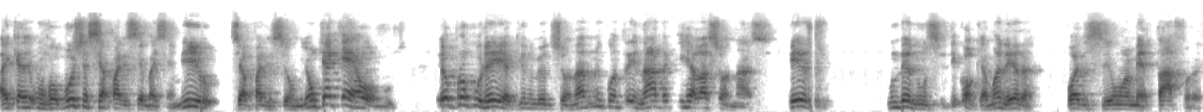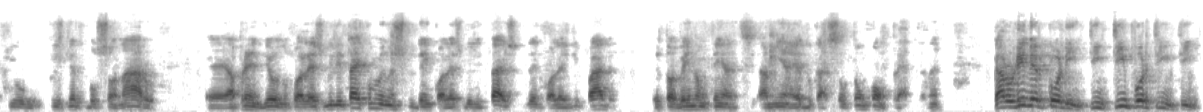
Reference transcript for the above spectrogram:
Aí um robusto é se aparecer mais 100 mil, se aparecer um milhão. O que é que é robusto? Eu procurei aqui no meu dicionário, não encontrei nada que relacionasse peso com denúncia. De qualquer maneira, pode ser uma metáfora que o presidente Bolsonaro é, aprendeu no colégio militar, e como eu não estudei em colégio militar, estudei em colégio de padre, eu talvez não tenha a minha educação tão completa. Né? Carolina Ercolim, tintim por tintim.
